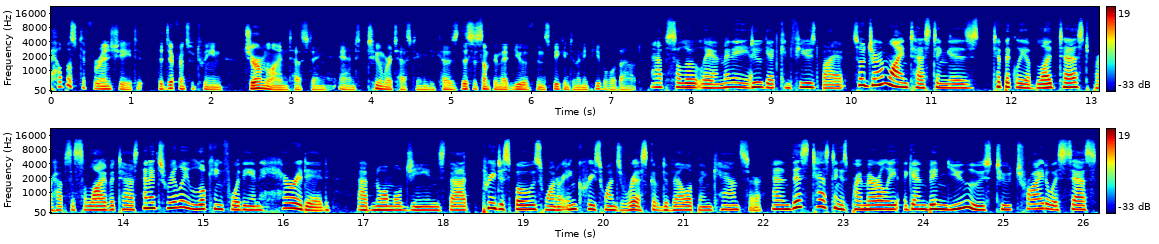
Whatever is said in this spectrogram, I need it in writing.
help us differentiate the difference between germline testing and tumor testing because this is something that you have been speaking to many people about. Absolutely, and many do get confused by it. So, germline testing is typically a blood test, perhaps a saliva test, and it's really looking for the inherited abnormal genes that predispose one or increase one's risk of developing cancer. And this testing has primarily, again, been used to try to assess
